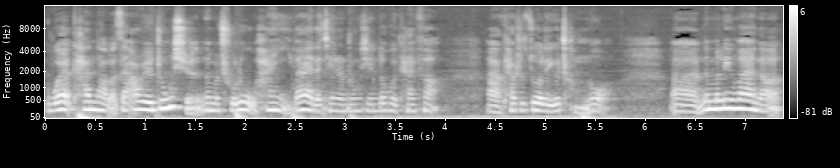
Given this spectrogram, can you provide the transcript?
我也看到了，在二月中旬，那么除了武汉以外的签证中心都会开放，啊，他是做了一个承诺，呃，那么另外呢，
